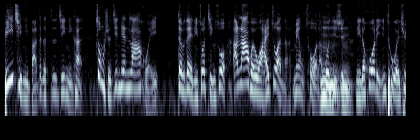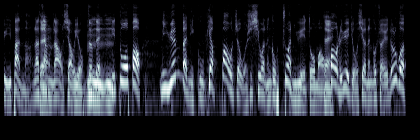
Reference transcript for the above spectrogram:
比起你把这个资金，你看，纵使今天拉回。对不对？你说紧缩啊，拉回我还赚了，没有错了。问题是你的获利已经吐回去一半了，那这样哪有效用？对不对？你多报。你原本你股票抱着，我是希望能够赚越多嘛，我抱着越久，我希望能够赚越多。如果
